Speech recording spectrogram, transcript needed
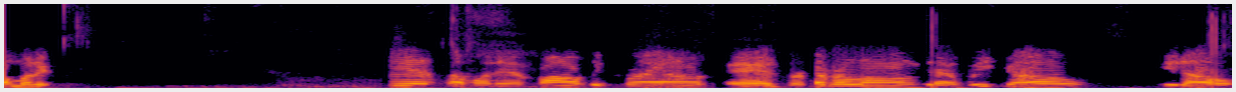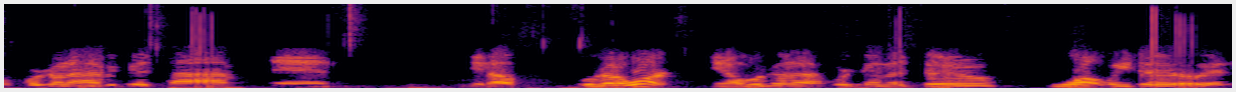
I'm going to. Yes, I'm going to involve the crowd, and for however long that we go, you know, we're going to have a good time, and you know, we're going to work. You know, we're gonna we're gonna do what we do, and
